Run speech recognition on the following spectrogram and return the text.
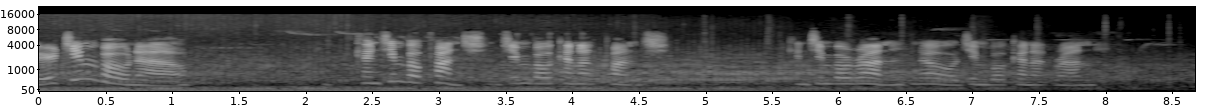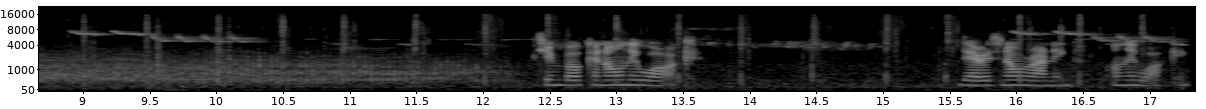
We're Jimbo now. Can Jimbo punch? Jimbo cannot punch. Can Jimbo run? No, Jimbo cannot run. Jimbo can only walk. There is no running, only walking.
